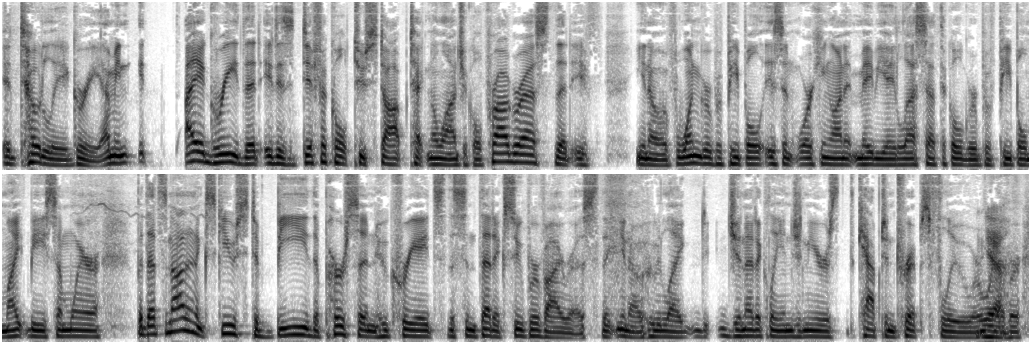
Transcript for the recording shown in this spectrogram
I, I totally agree. I mean, it, I agree that it is difficult to stop technological progress, that if you know, if one group of people isn't working on it, maybe a less ethical group of people might be somewhere. But that's not an excuse to be the person who creates the synthetic super virus that, you know, who like genetically engineers Captain Trips flu or whatever. Yeah.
